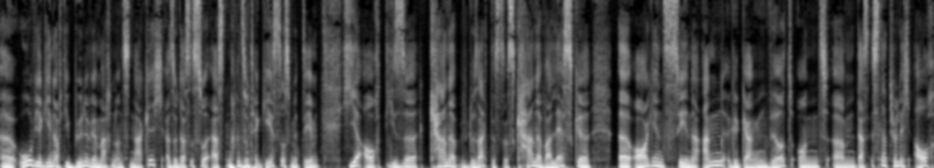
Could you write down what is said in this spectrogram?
äh, oh, wir gehen auf die Bühne, wir machen uns nackig. Also das ist so erstmal so der Gestus, mit dem hier auch diese Karne, wie du sagtest, das karnevaleske äh, Orgienszene angegangen wird. Und ähm, das ist natürlich auch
